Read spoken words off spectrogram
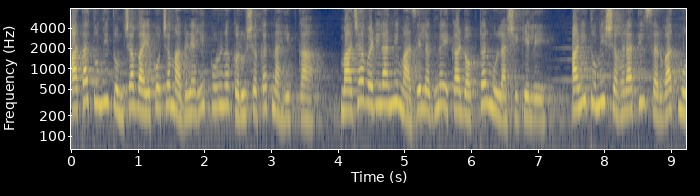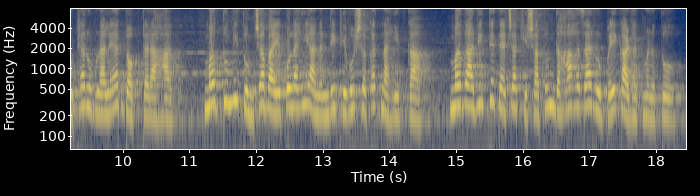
आता तुम्ही तुमच्या बायकोच्या मागण्याही पूर्ण करू शकत नाहीत का? माझ्या वडिलांनी माझे लग्न एका डॉक्टर मुलाशी केले आणि तुम्ही शहरातील सर्वात मोठ्या रुग्णालयात डॉक्टर आहात. मग तुम्ही तुमच्या बायकोलाही आनंदी ठेवू शकत नाहीत का? मग आदित्य त्याच्या खिशातून दहा हजार रुपये काढत म्हणतो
